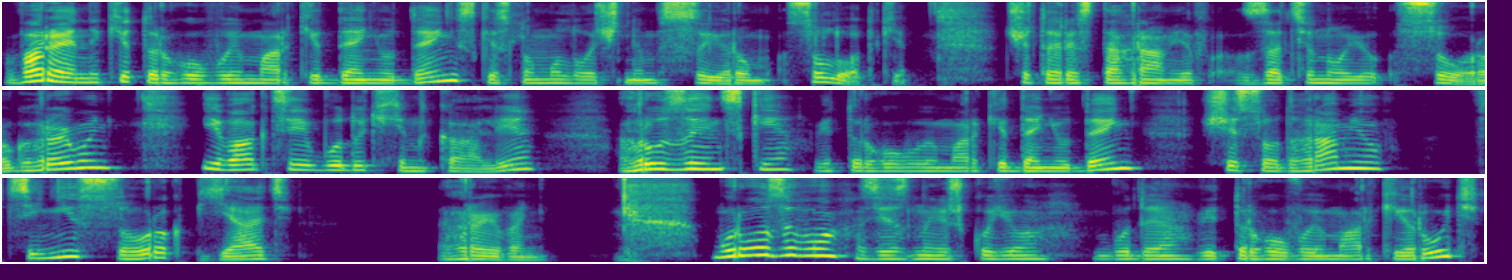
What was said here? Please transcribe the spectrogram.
Вареники торгової марки День у день з кисломолочним сиром солодкі 400 грамів за ціною 40 гривень. І в акції будуть хінкалі грузинські від торгової марки День у день 600 грамів в ціні 45 гривень. Морозиво зі знижкою буде від торгової марки Руть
